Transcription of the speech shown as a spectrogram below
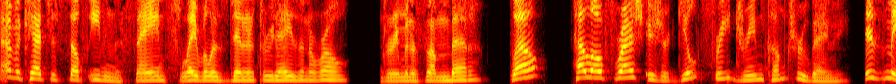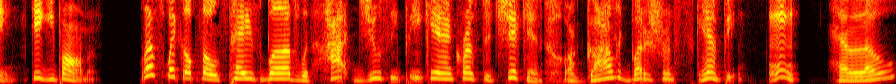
Ever catch yourself eating the same flavorless dinner three days in a row? Dreaming of something better? Well, HelloFresh is your guilt-free dream come true, baby. It's me, Keke Palmer. Let's wake up those taste buds with hot, juicy pecan-crusted chicken or garlic butter shrimp scampi. Mm. Hello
